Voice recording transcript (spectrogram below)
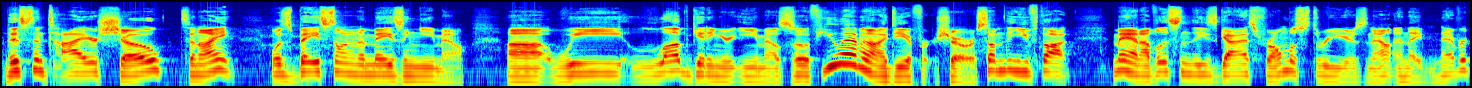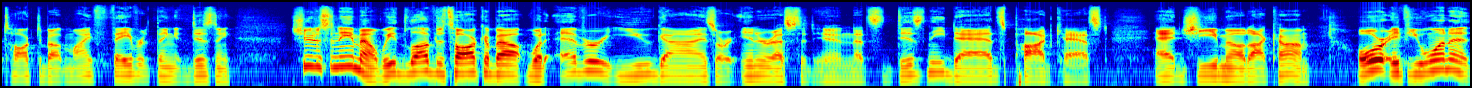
this entire show tonight was based on an amazing email. Uh, we love getting your emails. So if you have an idea for a show or something you've thought, man, I've listened to these guys for almost three years now, and they've never talked about my favorite thing at Disney. Shoot us an email. We'd love to talk about whatever you guys are interested in. That's Disney Dads Podcast at gmail.com. Or if you want to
